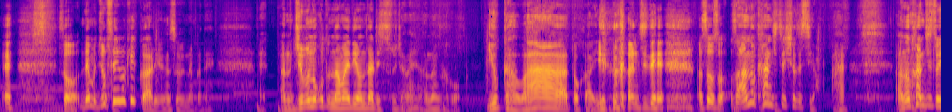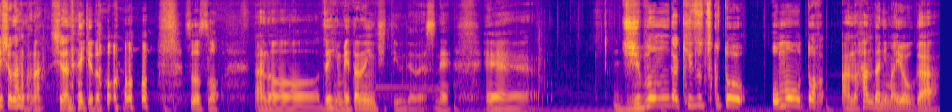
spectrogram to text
そう。でも女性は結構あるよねそういうなんかね。あの自分のこと名前で呼んだりするじゃない？なんかこう「ゆかは」とかいう感じで。あそうそう。あの感じと一緒ですよ。はい、あの感じと一緒なのかな？知らないけど。そうそう。あのー、ぜひメタ認知っていうんではですね、えー、自分が傷つくと思うとあの判断に迷うが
